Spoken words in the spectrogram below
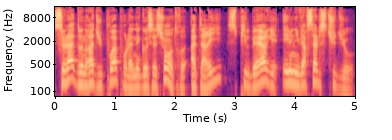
Cela donnera du poids pour la négociation entre Atari, Spielberg et Universal Studios.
